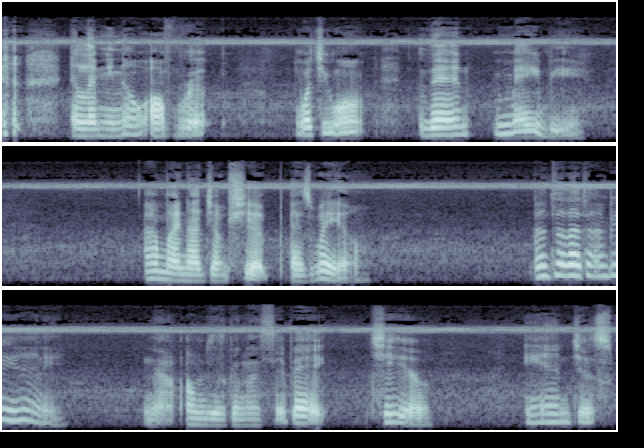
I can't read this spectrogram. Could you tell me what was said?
and let me know off rip what you want. Then maybe I might not jump ship as well. But until that time be, honey, no, I'm just gonna sit back, chill, and just,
